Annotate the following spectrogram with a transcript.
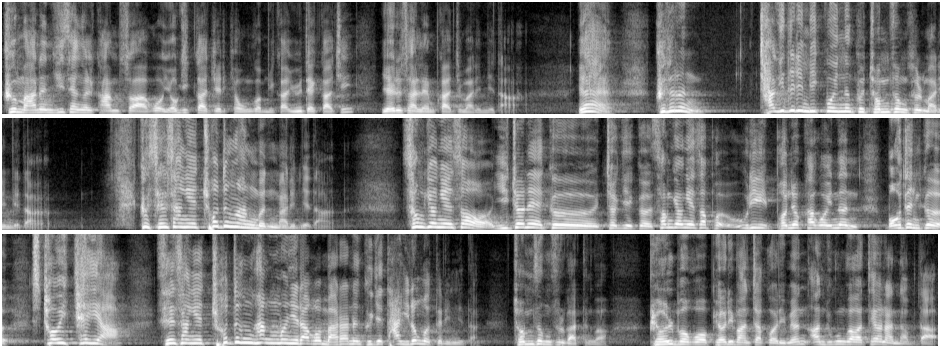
그 많은 희생을 감수하고 여기까지 이렇게 온 겁니까? 유대까지? 예루살렘까지 말입니다. 예. 그들은 자기들이 믿고 있는 그 점성술 말입니다. 그 세상의 초등학문 말입니다. 성경에서 이전에 그 저기 그 성경에서 버- 우리 번역하고 있는 모든 그 스토이케이아 세상의 초등학문이라고 말하는 그게 다 이런 것들입니다. 점성술 같은 거. 별 보고 별이 반짝거리면 아 누군가가 태어났나 보다.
